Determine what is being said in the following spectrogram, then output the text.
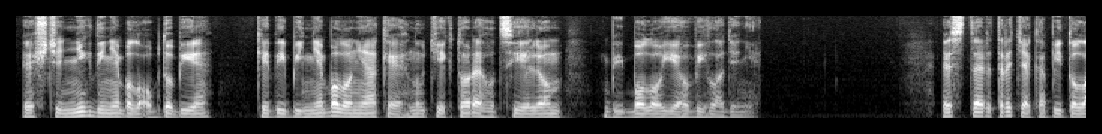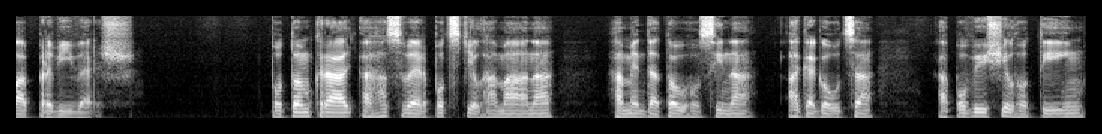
ešte nikdy nebolo obdobie, kedy by nebolo nejaké hnutie, ktorého cieľom by bolo jeho vyhľadenie. Ester 3. kapitola 1. verš Potom kráľ Ahasver poctil Hamána, Hamedatovho syna, Agagovca a povýšil ho tým,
